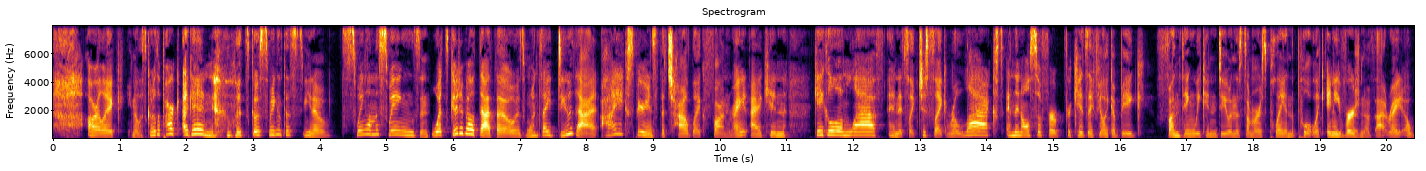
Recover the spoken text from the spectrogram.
are like, you know, let's go to the park again. let's go swing at this, you know, swing on the swings. And what's good about that though is once I do that, I experience the childlike fun, right? I can giggle and laugh and it's like just like relax. And then also for for kids, I feel like a big fun thing we can do in the summer is play in the pool, like any version of that, right? A,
